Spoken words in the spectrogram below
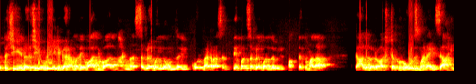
तर त्याची एनर्जी एवढी आहे की घरामध्ये वादविवाद भांडणं सगळं बंद होऊन जाईल. कोर्ट मॅटर असेल ते पण सगळं बंद होईल. फक्त तुम्हाला काल भैरवाष्टक रोज म्हणायचं आहे.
